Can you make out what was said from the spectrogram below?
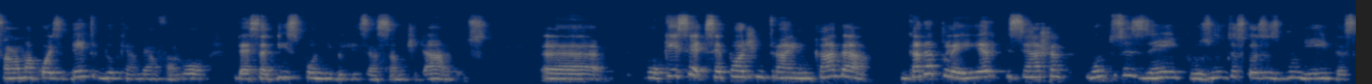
falar uma coisa dentro do que a Mel falou, dessa disponibilização de dados. Uh, o que você pode entrar em cada, em cada player e você acha muitos exemplos, muitas coisas bonitas.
